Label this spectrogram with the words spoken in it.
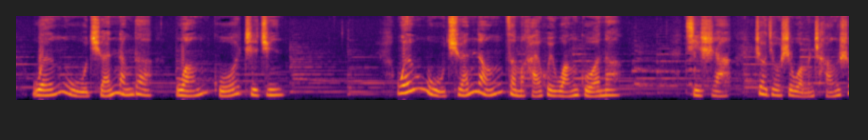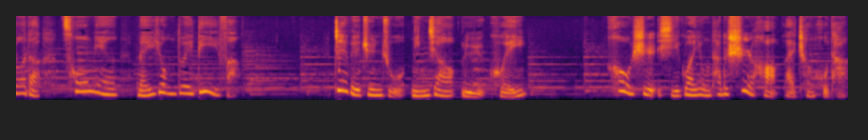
——文武全能的亡国之君。文武全能，怎么还会亡国呢？其实啊。这就是我们常说的聪明没用对地方。这位君主名叫吕逵，后世习惯用他的谥号来称呼他，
